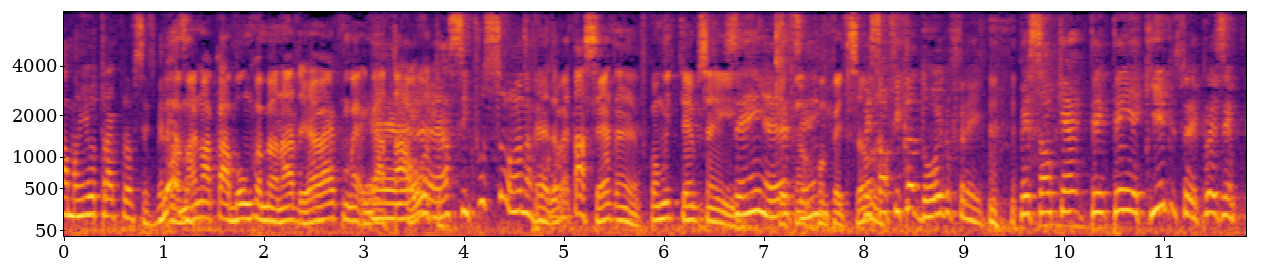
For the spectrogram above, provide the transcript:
amanhã eu trago pra vocês, beleza? Pô, mas não acabou um campeonato, já vai come- engatar é, outro. é assim que funciona. É, vai estar certo, né? Ficou muito tempo sem Sim, é, sim. competição. O pessoal né? fica doido, Frei. O pessoal quer. Tem, tem equipes, Frei, por exemplo,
